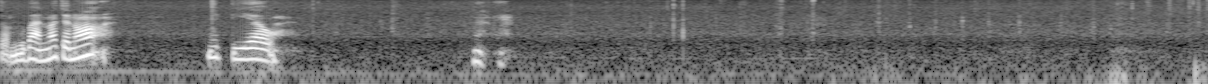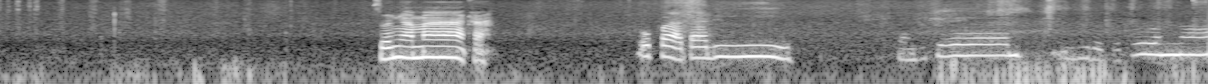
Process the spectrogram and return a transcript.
สมอยู่บ้านเนาะจ้ะเนาะนิดเดียว สวยงามมากค่ะ โอป่าตาดีอย่างที่เชิญดีเด็กทุกคนเนาะ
